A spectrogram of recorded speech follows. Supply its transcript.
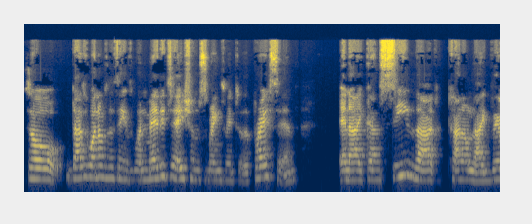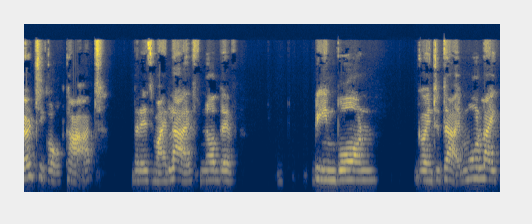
So that's one of the things when meditation brings me to the present and I can see that kind of like vertical cut that is my life, not the being born, going to die, more like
